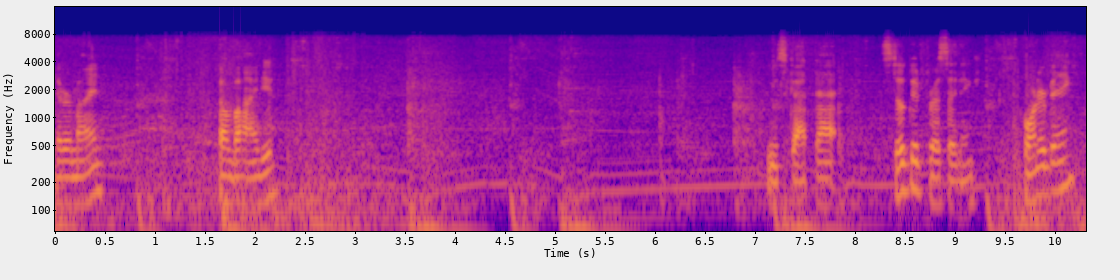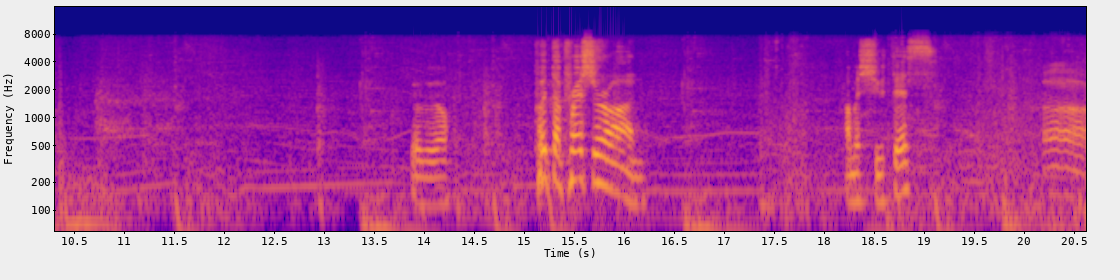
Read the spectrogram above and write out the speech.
Never mind. Come behind you. Who's got that? Still good for us, I think. Corner bang. Go, go, go. Put the pressure on. I'm gonna shoot this. Oh,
